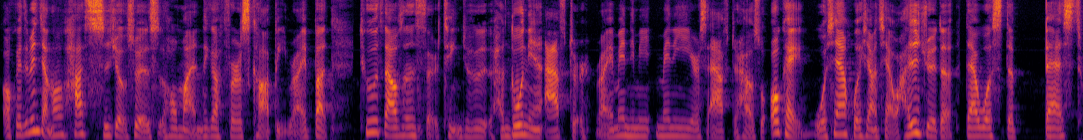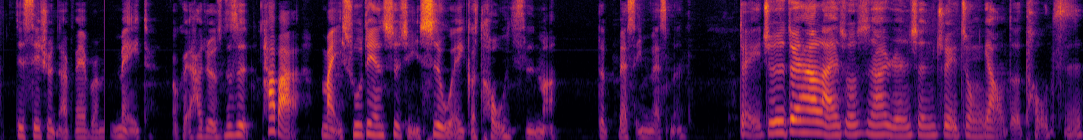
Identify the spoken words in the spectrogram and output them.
OK，这边讲到他十九岁的时候买那个 first copy，right？But two thousand thirteen 就是很多年 after，right？Many many years after，他说 OK，我现在回想起来，我还是觉得 that was the best decision I've ever made。OK，他觉得就是他把买书这件事情视为一个投资嘛，the best investment。对，就是对他来说是他人生最重要的投资。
